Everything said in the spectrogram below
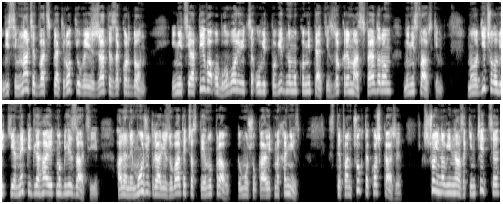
18-25 років виїжджати за кордон. Ініціатива обговорюється у відповідному комітеті, зокрема з Федором Веніславським. Молоді чоловіки не підлягають мобілізації, але не можуть реалізувати частину прав, тому шукають механізм. Стефанчук також каже, щойно війна закінчиться,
